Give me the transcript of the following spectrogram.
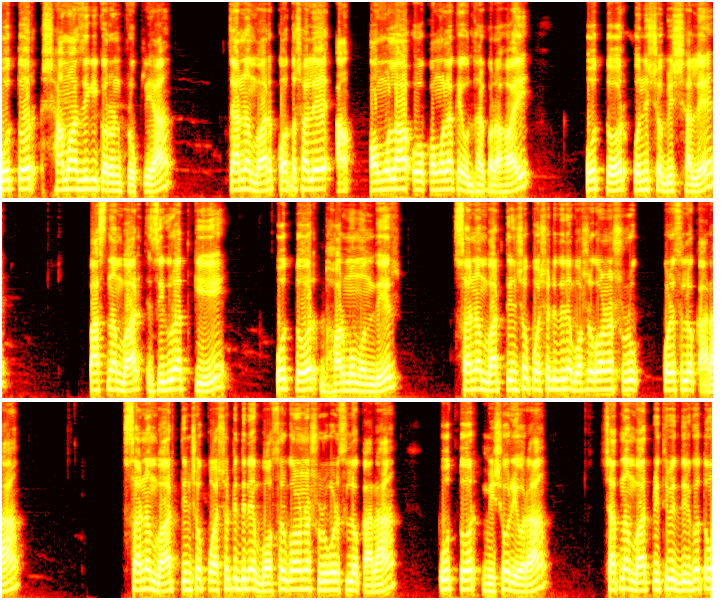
উত্তর, সামাজিকীকরণ প্রক্রিয়া। চার নম্বর, কত সালে অমলা ও কমলাকে উদ্ধার করা হয়? উত্তর, উনিশশো বিশ সালে। পাঁচ নাম্বার, জিগুরাত কি? উত্তর ধর্ম মন্দির। ছয় নম্বর, তিনশো পঁয়ষট্টি দিনে বছর গণনা শুরু করেছিল কারা? ছয় নম্বর, তিনশো পঁয়ষট্টি দিনে বছর গণনা শুরু করেছিল কারা? উত্তর মিশরীয়রা। সাত নম্বর, পৃথিবীর দীর্ঘতম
